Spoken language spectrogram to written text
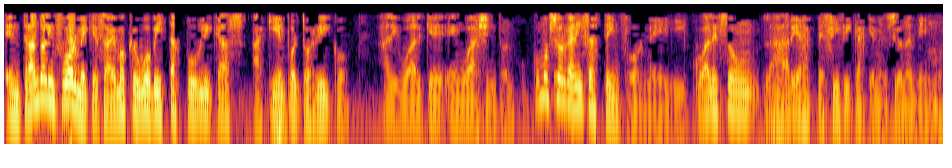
entrando al informe, que sabemos que hubo vistas públicas aquí en Puerto Rico, al igual que en Washington. ¿Cómo se organiza este informe y cuáles son las áreas específicas que menciona el mismo?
